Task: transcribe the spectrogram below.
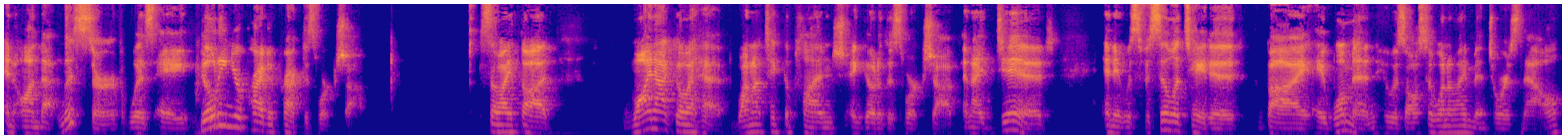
And on that listserv was a building your private practice workshop. So I thought, why not go ahead? Why not take the plunge and go to this workshop? And I did. And it was facilitated by a woman who is also one of my mentors now,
